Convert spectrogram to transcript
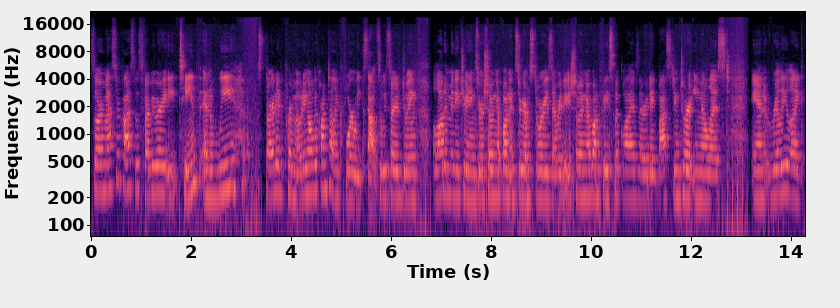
So our master class was February 18th and we started promoting all the content like 4 weeks out. So we started doing a lot of mini trainings. We were showing up on Instagram stories every day, showing up on Facebook lives every day, blasting to our email list and really like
